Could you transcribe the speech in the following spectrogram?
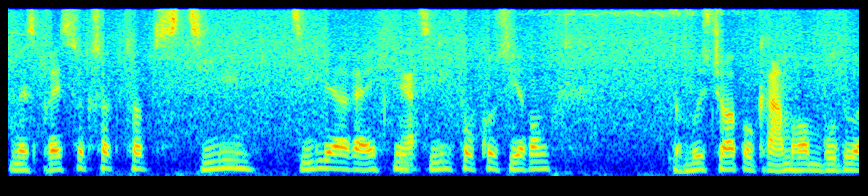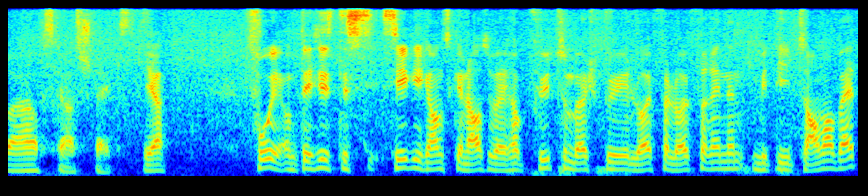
Nespresso gesagt habt, Ziel, Ziele erreichen, Ja. Zielfokussierung, da musst du schon ein Programm haben, wo du auch aufs Gas steigst. Ja, voll. Und das ist das sehe ich ganz genauso, weil ich habe viel zum Beispiel Läufer, Läuferinnen, mit die Zusammenarbeit,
